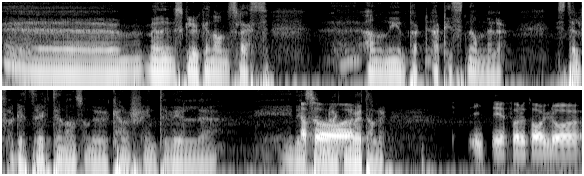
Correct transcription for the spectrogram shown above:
Eh, men skulle du kunna ha någon slags eh, anonymt art artistnamn eller? Istället för ditt riktiga namn som du kanske inte vill eh, i din alltså, sammanhang. Man vet aldrig. IT-företag då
